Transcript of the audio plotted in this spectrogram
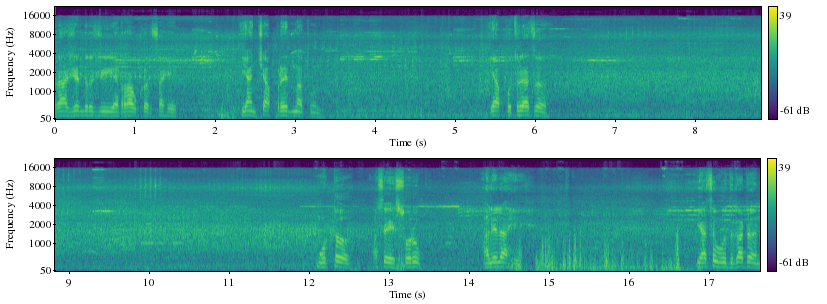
राजेंद्रजी यड्रावकर साहेब यांच्या प्रयत्नातून या पुतळ्याचं मोठं असं हे स्वरूप आलेलं आहे. याचं उद्घाटन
